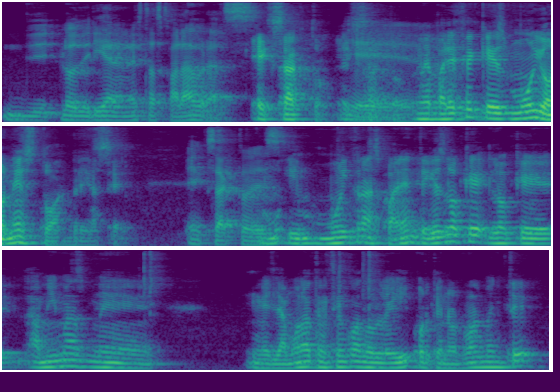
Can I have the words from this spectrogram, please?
lo dirían en estas palabras. exacto, exacto. Eh, Me parece que es muy honesto, Andreasen. Exacto, es... y muy transparente. Y es lo que, lo que a mí más me, me llamó la atención cuando leí, porque normalmente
